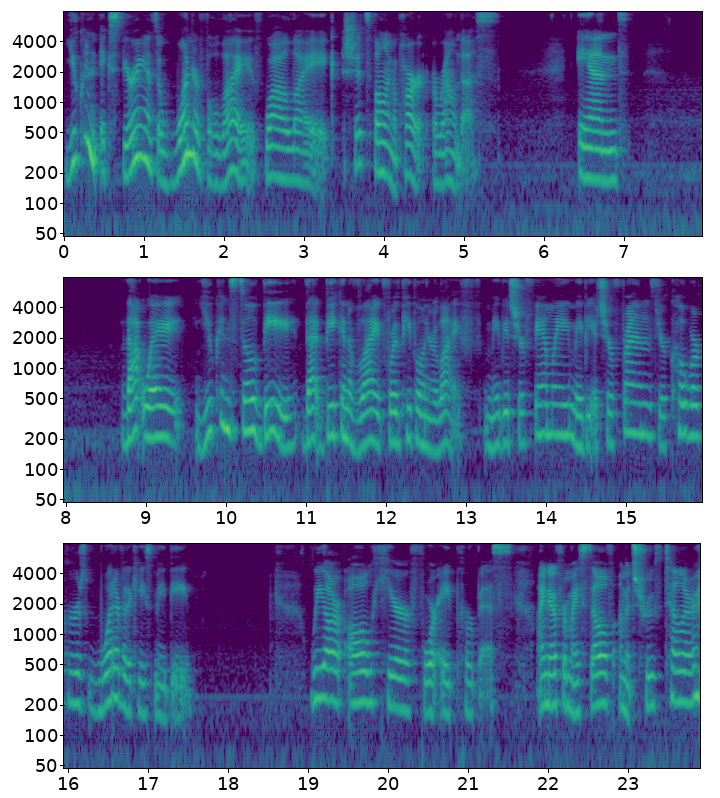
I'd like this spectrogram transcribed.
You can experience a wonderful life while like shit's falling apart around us. And that way you can still be that beacon of light for the people in your life. Maybe it's your family, maybe it's your friends, your coworkers, whatever the case may be we are all here for a purpose. I know for myself, I'm a truth teller.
